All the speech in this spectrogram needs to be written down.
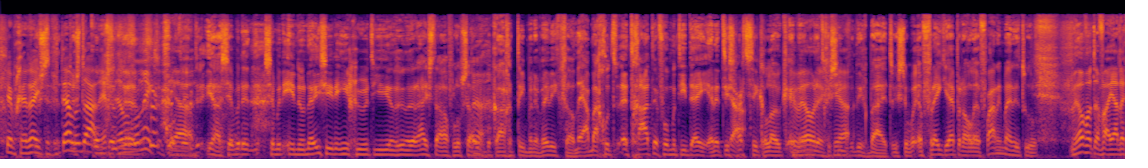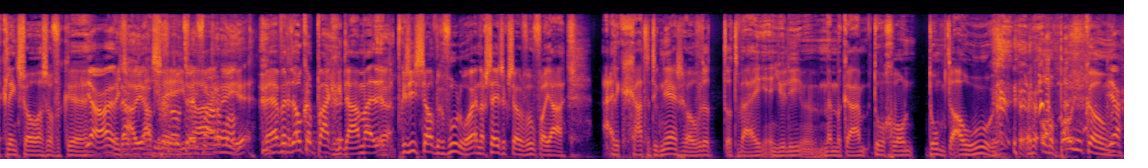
Ik heb geen reet te vertellen Dus daar. Echt helemaal eh, niks. Ja. ja, ze hebben, een, ze hebben een Indonesiër ingehuurd die een, een rijsttafel of zo op elkaar gaat timmeren, weet ik veel. Nou ja, maar goed, het gaat even om het idee en het is hartstikke leuk. En we hebben Geweldig, het gezien ja. van dichtbij. Dus, eh, Freek, jij hebt er al ervaring mee natuurlijk. Wel wat ervan. Ja, dat klinkt zo alsof ik... eh, Ja, een beetje nou ja, die grote. Nee, hè? We hebben het ook al een paar keer gedaan, maar Ja. eh, precies hetzelfde gevoel hoor. En nog steeds ook zo'n gevoel van ja, eigenlijk gaat het natuurlijk nergens over dat, dat wij en jullie met elkaar door gewoon dom te ouwe hoeren op een podium komen. Ja. Dat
